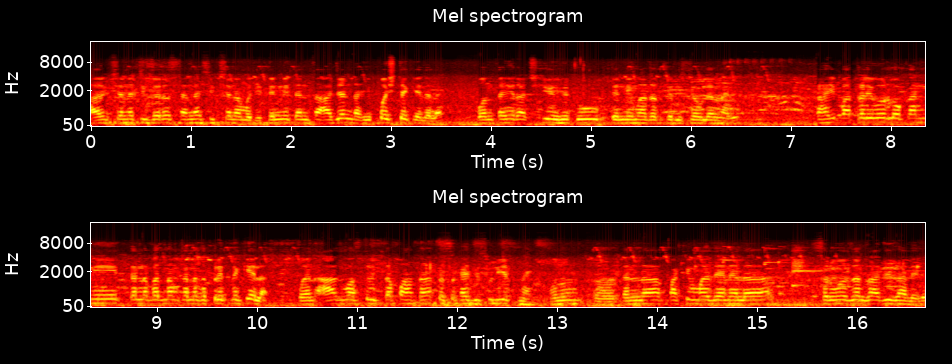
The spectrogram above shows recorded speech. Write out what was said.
आरक्षणाची गरज त्यांना शिक्षणामध्ये त्यांनी त्यांचा अजेंडा ही स्पष्ट केलेला आहे. कोणताही राजकीय हेतू त्यांनी माझ्यात कधी ठेवलेला नाही. काही पातळीवर लोकांनी त्यांना बदनाम करण्याचा प्रयत्न केला. पण आज वास्तविकता पाहता तसं काही दिसून येत नाही. म्हणून त्यांना पाठिंबा देण्याला सर्वजण राजी झालेले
